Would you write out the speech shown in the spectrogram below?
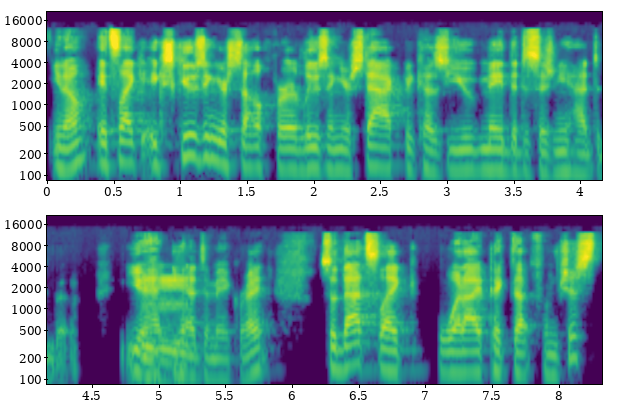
you know, it's like excusing yourself for losing your stack because you made the decision you had to move. You mm-hmm. had you had to make, right? So that's like what I picked up from just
